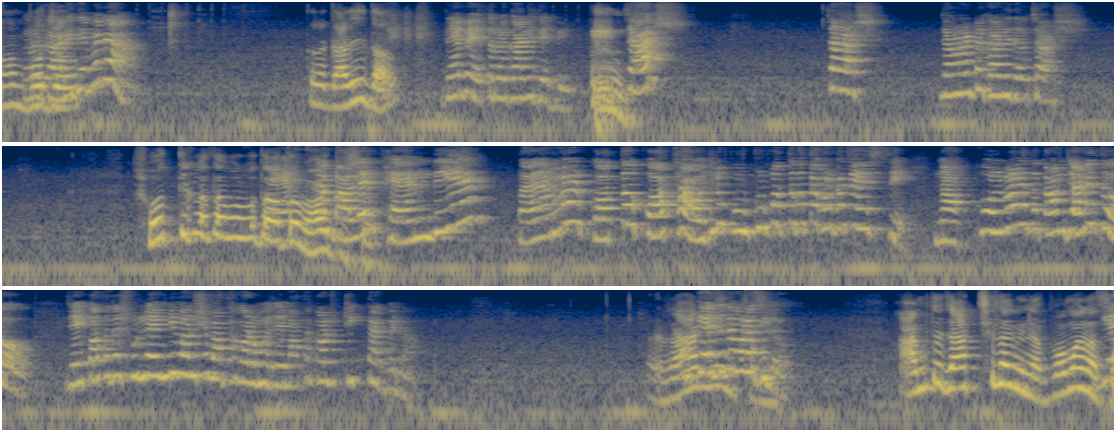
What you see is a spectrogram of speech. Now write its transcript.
আমার তোর বোঝো। গাড়ি দেবে না? তাহলে গাড়ি দাও। দেবে তোর গাড়ি দেবে। চাস চাস যেমন একটা গাড়ি দাও চাস সত্যি কথা বলব তো অত বালের ফ্যান দিয়ে তাই আমার কত কথা ওই জন্য কুরকুর করতে করতে আমার কাছে এসছে। নক করবে না তো কারণ জানি তো যে এই কথাটা শুনলে এমনি মানুষের মাথা গরম হয়ে যায় মাথা গরম ঠিক থাকবে না। রাগ কে বলেছিল? আমি তো যাচ্ছিলামই না প্রমাণ আছে।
